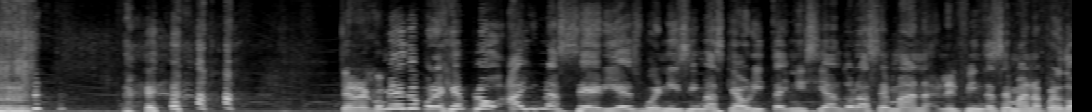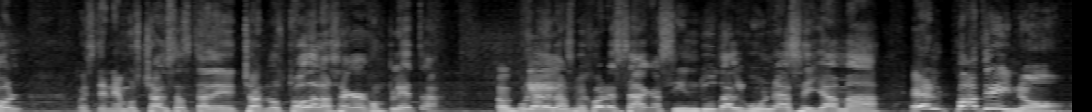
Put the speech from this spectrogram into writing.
Te recomiendo, por ejemplo, hay unas series buenísimas que ahorita iniciando la semana, el fin de semana, perdón, pues tenemos chance hasta de echarnos toda la saga completa. Una de las mejores sagas, sin duda alguna, se llama El Padrino.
